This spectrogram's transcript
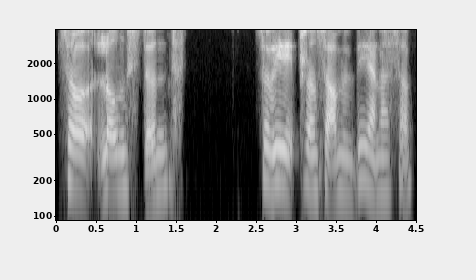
så lång stund. Så vi från samebyarna så alltså,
